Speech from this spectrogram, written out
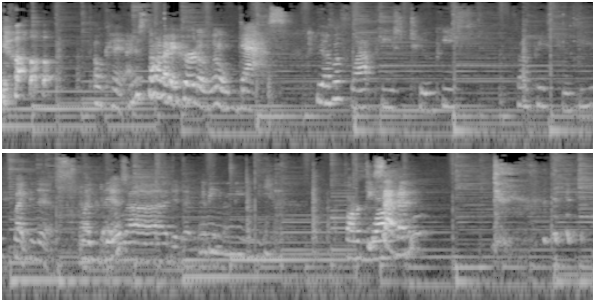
Okay, I just thought I heard a little gas. You have a flat piece, two piece, flat piece, two piece, like this, like this. 47.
